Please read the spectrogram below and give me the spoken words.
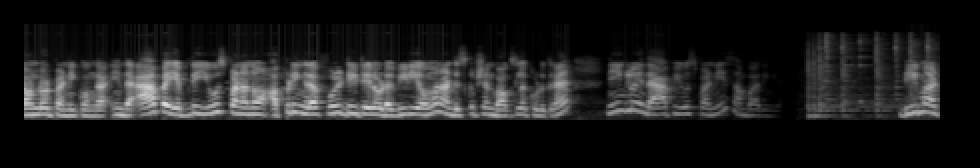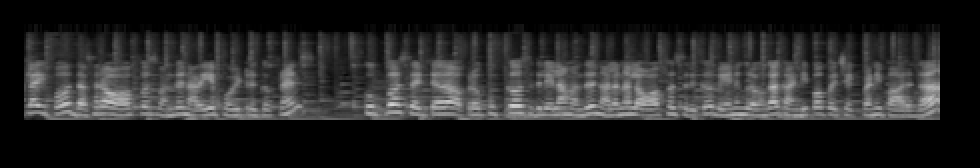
டவுன்லோட் பண்ணிக்கோங்க. இந்த ஆப்பை எப்படி யூஸ் பண்ணணும் அப்படிங்கிற ஃபுல் டீட்டெயிலோட வீடியோவும் நான் டிஸ்கிரிப்ஷன் பாக்ஸில் கொடுக்குறேன். நீங்களும் இந்த ஆப் யூஸ் பண்ணி சம்பாதிங்க. டிமார்ட்டில் இப்போது தசரா ஆஃபர்ஸ் வந்து நிறைய போயிட்டுருக்கு ஃப்ரெண்ட்ஸ் குக்வர் செட்டு அப்புறம் குக்கர்ஸ் இதுலலாம் வந்து நல்ல நல்ல ஆஃபர்ஸ் இருக்குது வேணுங்கிறவங்க கண்டிப்பாக போய் செக் பண்ணி பாருங்கள்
